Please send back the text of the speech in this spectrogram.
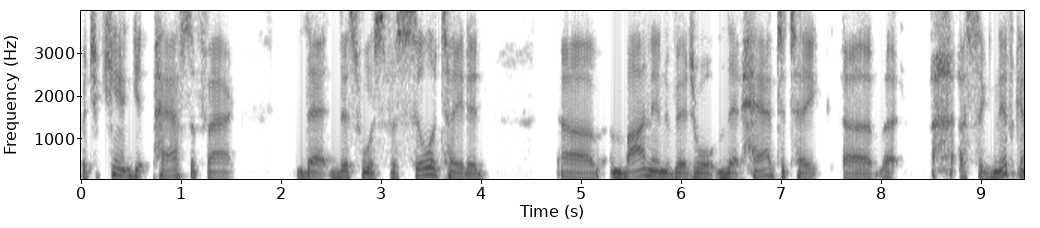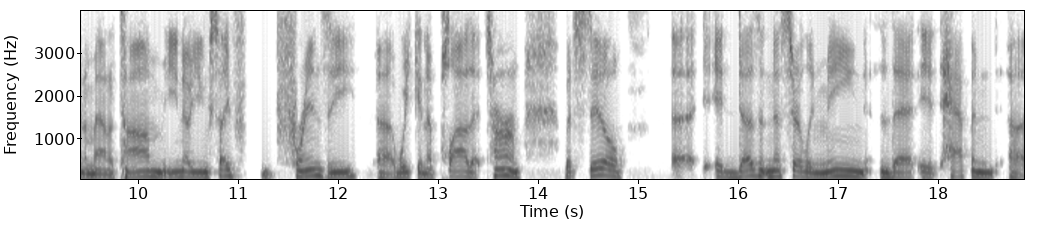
But you can't get past the fact that this was facilitated uh, by an individual that had to take uh, a significant amount of time. You know, you can say f- frenzy, uh, we can apply that term, but still, uh, it doesn't necessarily mean that it happened uh,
